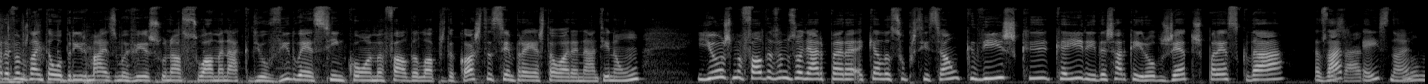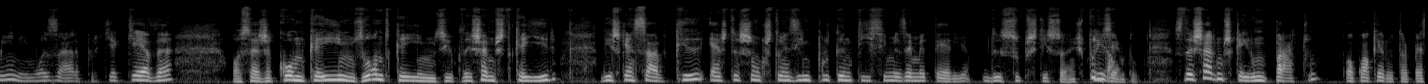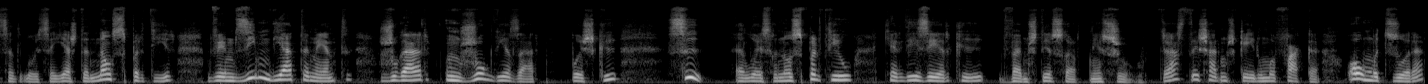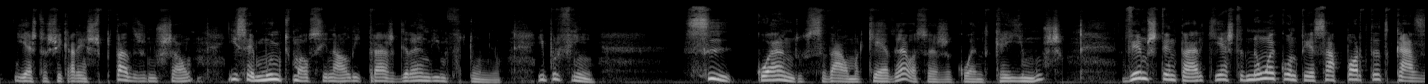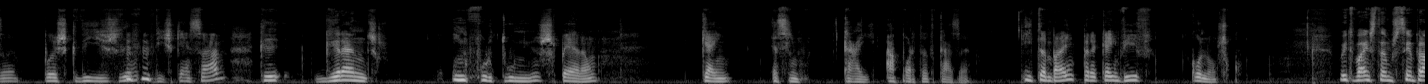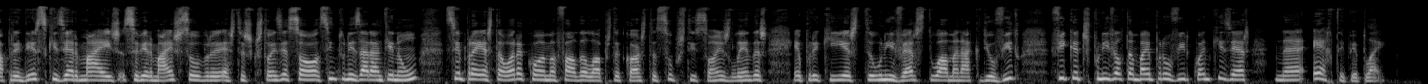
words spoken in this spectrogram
Ora, vamos lá então abrir mais uma vez o nosso almanaque de ouvido. É assim com a Mafalda Lopes da Costa, sempre a esta hora na Antena 1. E hoje, Mafalda, vamos olhar para aquela superstição que diz que cair e deixar cair objetos parece que dá azar. azar é isso, não é? No mínimo, azar, porque a queda, ou seja, como caímos, onde caímos e o que deixamos de cair, diz quem sabe que estas são questões importantíssimas em matéria de superstições. Por então. exemplo, se deixarmos cair um prato, ou qualquer outra peça de louça e esta não se partir, devemos imediatamente jogar um jogo de azar, pois que se a louça não se partiu, quer dizer que vamos ter sorte nesse jogo. Já se deixarmos cair uma faca ou uma tesoura e estas ficarem espetadas no chão, isso é muito mau sinal e traz grande infortúnio. E por fim, se quando se dá uma queda, ou seja, quando caímos, devemos tentar que esta não aconteça à porta de casa, pois que diz, diz quem sabe, que grandes infortúnios esperam quem assim cai à porta de casa. E também para quem vive conosco. Muito bem, estamos sempre a aprender. Se quiser mais saber mais sobre estas questões, é só sintonizar a Antena 1, sempre a esta hora, com a Mafalda Lopes da Costa. Superstições, lendas, é por aqui este universo do Almanac de Ouvido. Fica disponível também para ouvir quando quiser na RTP Play.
